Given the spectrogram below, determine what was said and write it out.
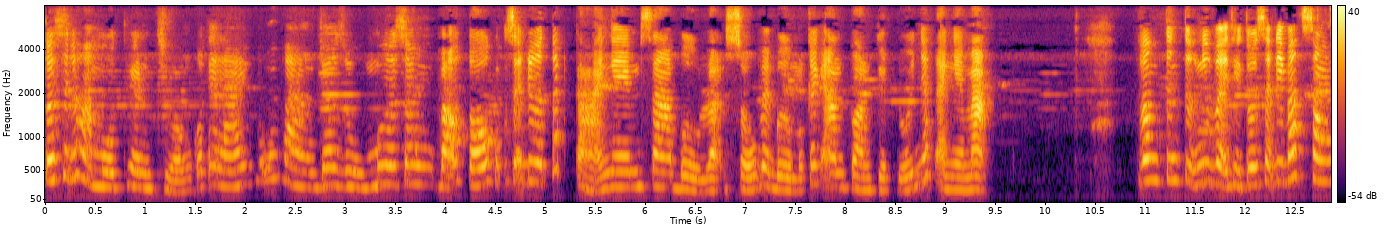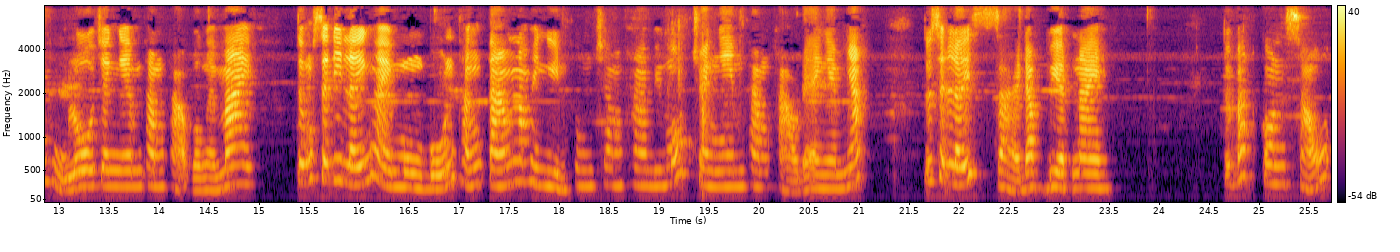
Tôi sẽ là một thuyền trưởng có tay lái vững vàng cho dù mưa rông bão tố cũng sẽ đưa tất cả anh em xa bờ loạn số về bờ một cách an toàn tuyệt đối nhất anh em ạ. Vâng, tương tự như vậy thì tôi sẽ đi bắt xong thủ lô cho anh em tham khảo vào ngày mai. Tôi cũng sẽ đi lấy ngày mùng 4 tháng 8 năm 2021 cho anh em tham khảo đây anh em nhé. Tôi sẽ lấy giải đặc biệt này. Tôi bắt con 6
